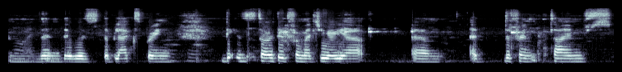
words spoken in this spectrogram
and then there was the Black Spring. These started from Algeria um, at different times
